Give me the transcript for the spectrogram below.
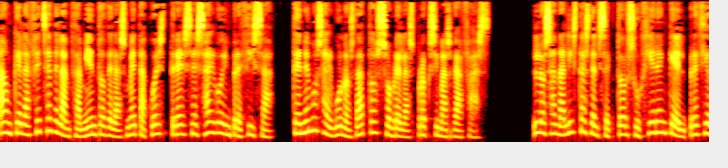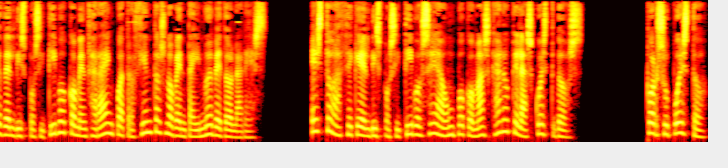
Aunque la fecha de lanzamiento de las Meta Quest 3 es algo imprecisa, tenemos algunos datos sobre las próximas gafas. Los analistas del sector sugieren que el precio del dispositivo comenzará en 499 dólares. Esto hace que el dispositivo sea un poco más caro que las Quest 2. Por supuesto,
